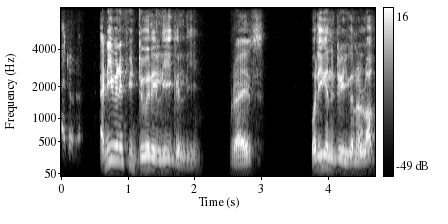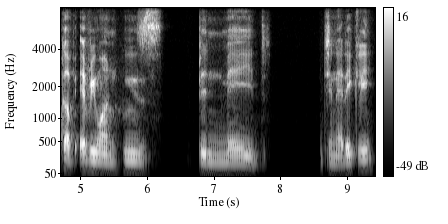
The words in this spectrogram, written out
I, I don't know. And even if you do it illegally, right? What are you gonna do? You're gonna lock up everyone who's been made genetically?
